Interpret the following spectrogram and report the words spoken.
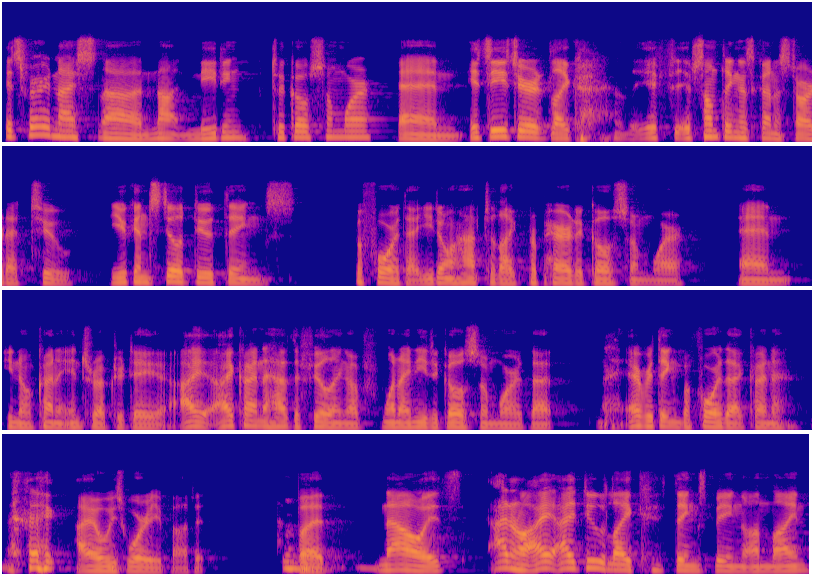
It's very nice uh, not needing to go somewhere and it's easier like if if something is going to start at 2, you can still do things before that. You don't have to like prepare to go somewhere and you know kind of interrupt your day. I I kind of have the feeling of when I need to go somewhere that everything before that kind of I always worry about it. Mm-hmm. But now it's I don't know. I I do like things being online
